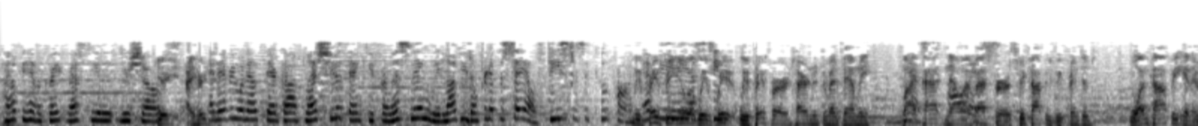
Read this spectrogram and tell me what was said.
I hope you have a great rest of your, your show. You're- I heard And everyone out there, God bless you. Thank you for listening. We love you. Don't forget the sale. Feast is a we pray for you we pray, we pray for our entire Nutrimed family. My Yes, pat now I've asked for three copies to be printed. One copy in a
